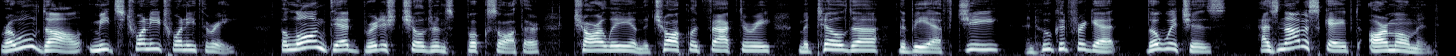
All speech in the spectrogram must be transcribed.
Roald Dahl meets 2023. The long dead British children's books author, Charlie and the Chocolate Factory, Matilda, the BFG, and who could forget, The Witches, has not escaped our moment,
